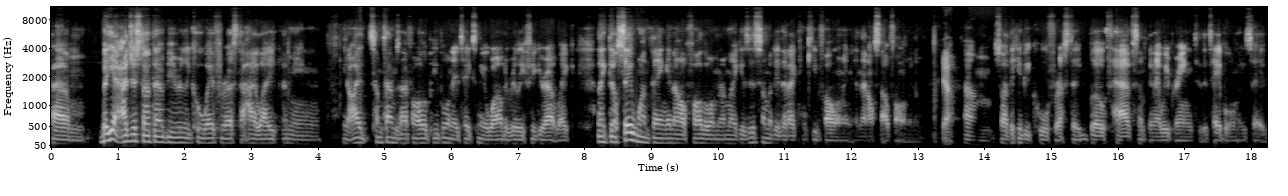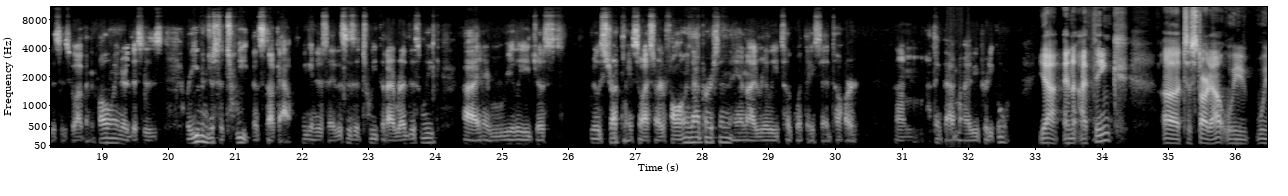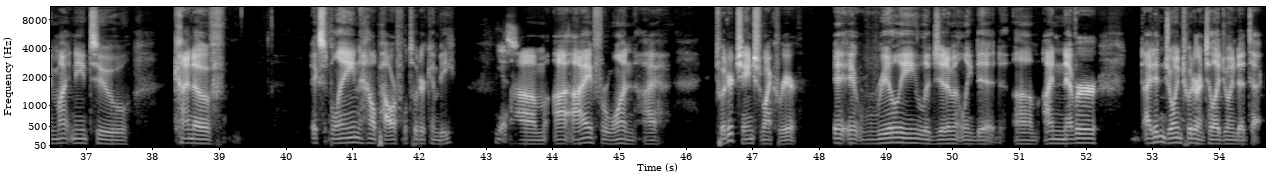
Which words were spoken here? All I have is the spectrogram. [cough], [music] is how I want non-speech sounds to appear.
Um, but yeah, I just thought that would be a really cool way for us to highlight. I mean, you know, I sometimes I follow people and it takes me a while to really figure out like like they'll say one thing and I'll follow them and I'm like, is this somebody that I can keep following? And then I'll stop following them. Yeah. Um, so I think it'd be cool for us to both have something that we bring to the table and we say, this is who I've been following, or this is, or even just a tweet that stuck out. We can just say, this is a tweet that I read this week, uh, and it really just really struck me. So I started following that person and I really took what they said to heart. Um, I think that might be pretty cool. Yeah. And I think uh, to start out, we, we might need to kind of explain how powerful Twitter can be. Yes. Um, I, I, for one, I, Twitter changed my career. It, it really legitimately did. Um, I never, I didn't join Twitter until I joined EdTech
